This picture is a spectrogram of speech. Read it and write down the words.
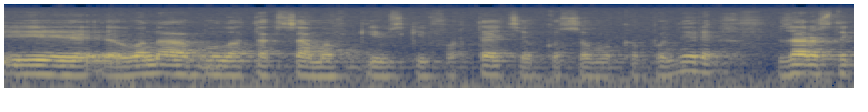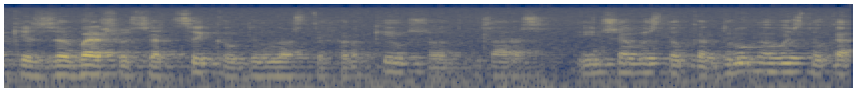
і вона була так само в Київській фортеці, в Косому Капонирі. Зараз таки завершився цикл 90-х років, що зараз інша виставка, друга виставка,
